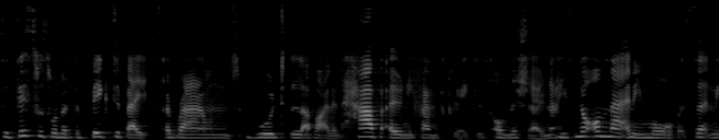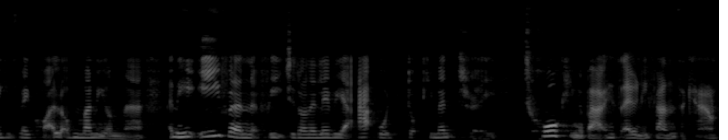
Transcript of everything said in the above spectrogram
So this was one of the big debates around would Love Island have OnlyFans creators on the show. Now he's not on there anymore, but certainly he's made quite a lot of money on there. And he even featured on Olivia Attwood's documentary talking about his OnlyFans account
